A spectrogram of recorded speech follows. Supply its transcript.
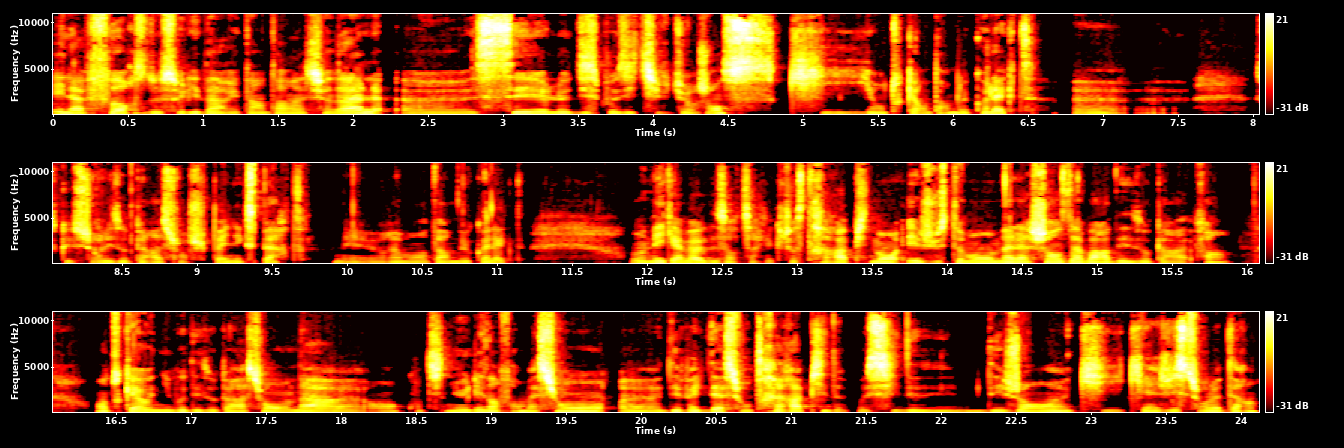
Et la force de solidarité internationale, euh, c'est le dispositif d'urgence qui, en tout cas en termes de collecte, euh, parce que sur les opérations, je suis pas une experte, mais vraiment en termes de collecte, on est capable de sortir quelque chose très rapidement. Et justement, on a la chance d'avoir des opérations, enfin, en tout cas au niveau des opérations, on a euh, en continu les informations, euh, des validations très rapides aussi des, des gens euh, qui, qui agissent sur le terrain,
